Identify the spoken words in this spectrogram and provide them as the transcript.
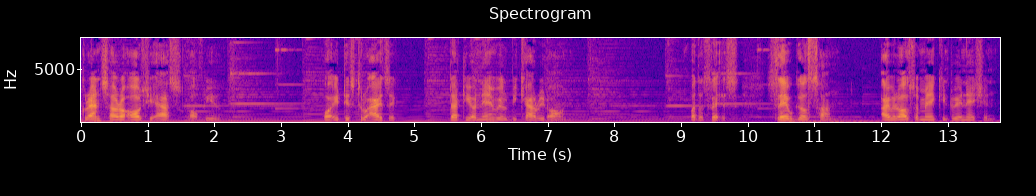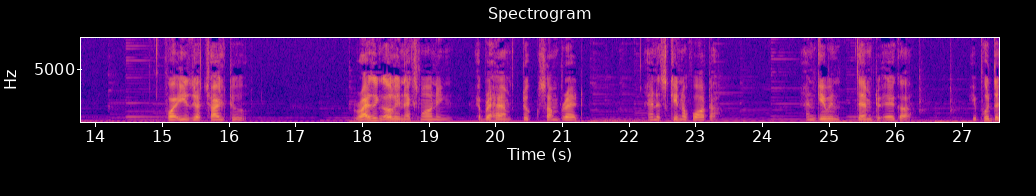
Grant Sarah all she asks of you, for it is through Isaac that your name will be carried on. But the slave girl's son I will also make into a nation, for he is your child too. Rising early next morning, Abraham took some bread and a skin of water, and giving them to Hagar, he put the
